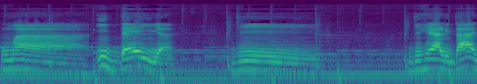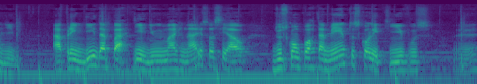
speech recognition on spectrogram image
uma ideia de, de realidade aprendida a partir de um imaginário social, dos comportamentos coletivos. Né?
